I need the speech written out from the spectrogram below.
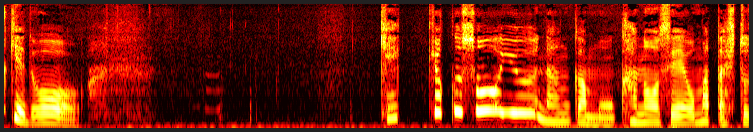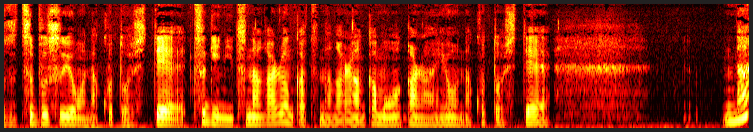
るけど、結局そういうなんかもう可能性をまた一つ潰すようなことをして、次につながるんかつながらんかもわからんようなことをして、なん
